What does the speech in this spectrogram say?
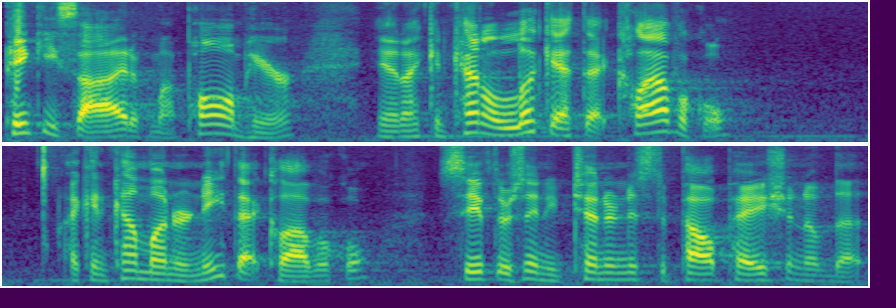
pinky side of my palm here and I can kind of look at that clavicle. I can come underneath that clavicle, see if there's any tenderness to palpation of that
